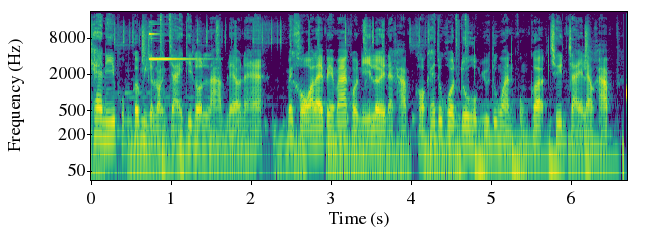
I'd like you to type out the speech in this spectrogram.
แค่นี้ผมก็มีกำลังใจที่ล้นหลามแล้วนะฮะไม่ขออะไรไปมากกว่านี้เลยนะครับขอแค่ทุกคนดูผมอยู่ทุกวันผมก็ชื่นใจแล้วครับ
